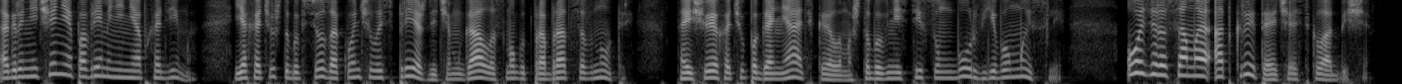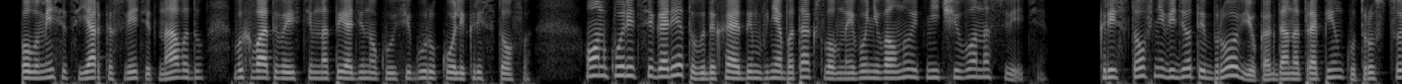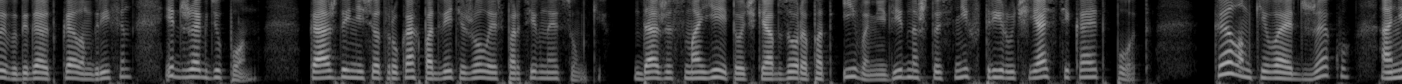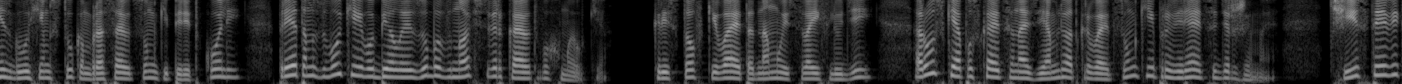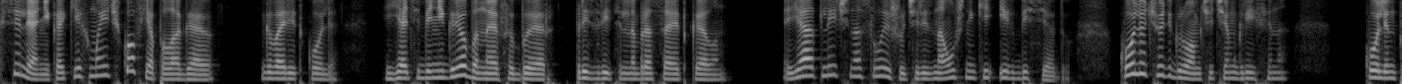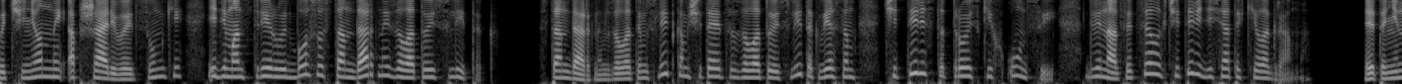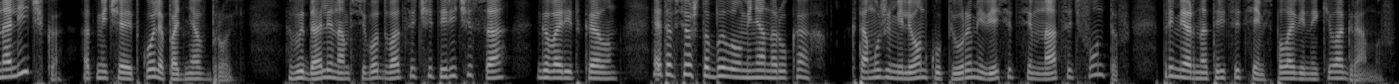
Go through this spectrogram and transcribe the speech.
Ограничение по времени необходимо. Я хочу, чтобы все закончилось прежде, чем Галла смогут пробраться внутрь. А еще я хочу погонять Кэллома, чтобы внести сумбур в его мысли. Озеро — самая открытая часть кладбища. Полумесяц ярко светит на воду, выхватывая из темноты одинокую фигуру Коли Кристофа. Он курит сигарету, выдыхая дым в небо так, словно его не волнует ничего на свете. Крестов не ведет и бровью, когда на тропинку трусцой выбегают Кэллом Гриффин и Джек Дюпон. Каждый несет в руках по две тяжелые спортивные сумки. Даже с моей точки обзора под ивами видно, что с них в три ручья стекает пот. Кэллом кивает Джеку, они с глухим стуком бросают сумки перед Колей, при этом звуки его белые зубы вновь сверкают в ухмылке. Крестов кивает одному из своих людей, русский опускается на землю, открывает сумки и проверяет содержимое. «Чистые векселя, никаких маячков, я полагаю», — говорит Коля. «Я тебе не грёбаная ФБР», — презрительно бросает Кэллом. Я отлично слышу через наушники их беседу. Колю чуть громче, чем Гриффина. Колин подчиненный обшаривает сумки и демонстрирует боссу стандартный золотой слиток. Стандартным золотым слитком считается золотой слиток весом 400 тройских унций, 12,4 килограмма. «Это не наличка», — отмечает Коля, подняв бровь. «Вы дали нам всего 24 часа», — говорит Кэллом. «Это все, что было у меня на руках. К тому же миллион купюрами весит 17 фунтов, примерно 37,5 килограммов.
